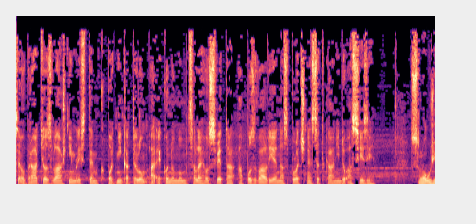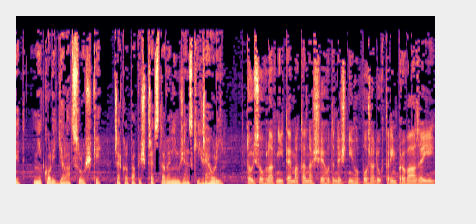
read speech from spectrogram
se obrátil zvláštním listem k podnikatelům a ekonomům celého světa a pozval je na společné setkání do Asizi. Sloužit, nikoli dělat služky, řekl papiš představeným ženských řeholí. To jsou hlavní témata našeho dnešního pořadu, kterým provázejí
